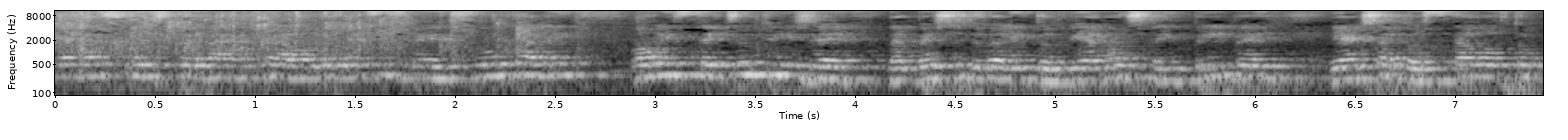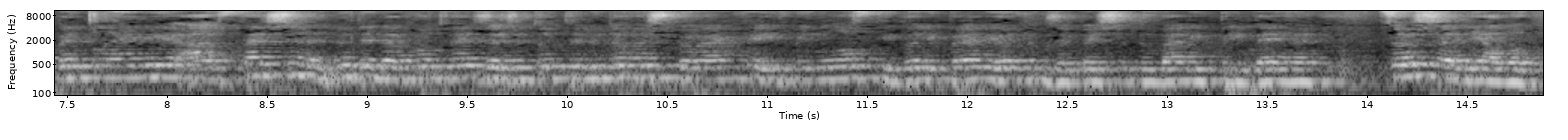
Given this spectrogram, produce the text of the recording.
vianočnej spevánke, alebo veci sme ju slúchali, mohli ste čuti, že nám bešedovali to vianočný príbeh, jak sa to stalo v tom Betlehemi a strašne ľudia nám potvrdza, že toto ľudové spevánke ich v minulosti boli práve o tom, že bešedovali príbeh, co sa dialo.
